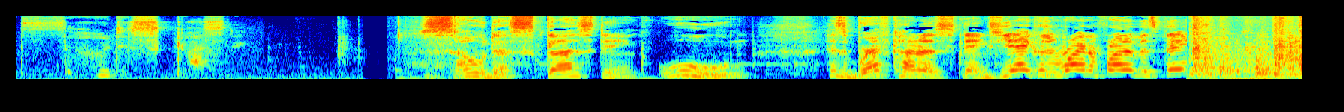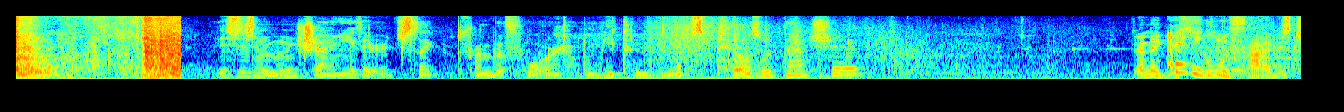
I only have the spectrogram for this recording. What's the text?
So disgusting. So disgusting. Ooh. His breath kind of stinks. Yeah, because right in front of his face. This isn't moonshine either. It's like from before. Told him he couldn't mix pills with that shit. That nigga suicided.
